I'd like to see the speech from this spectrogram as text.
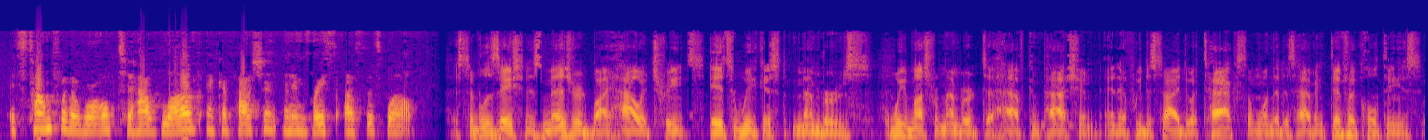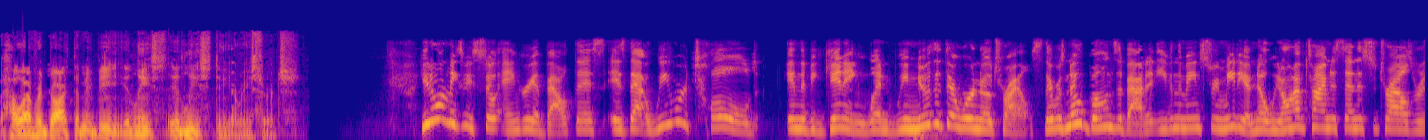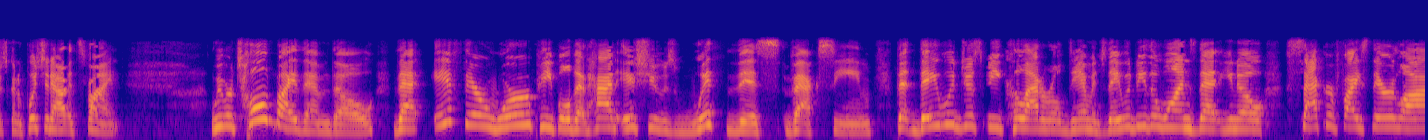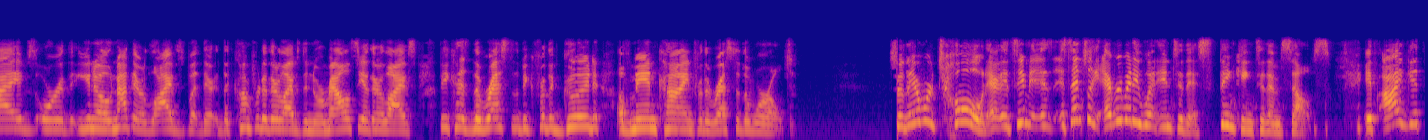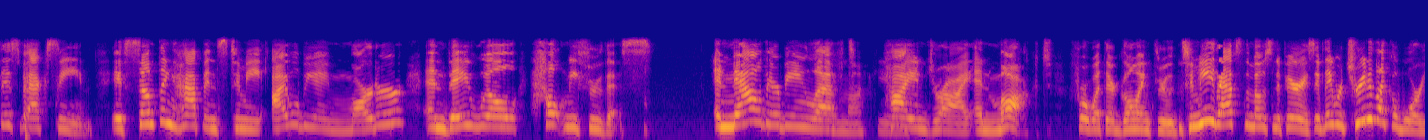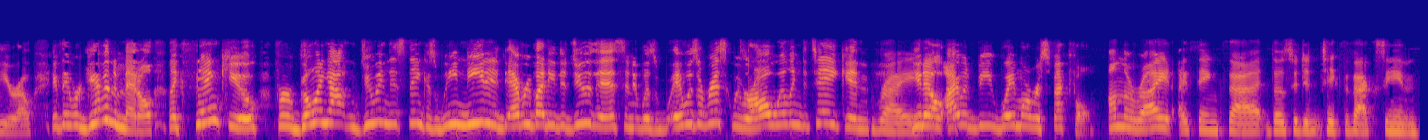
It's time for the world to have love and compassion and embrace us as well. A civilization is measured by how it treats its weakest members. We must remember to have compassion. And if we decide to attack someone that is having difficulties, however dark that may be, at least, at least do your research. You know what makes me so angry about this is that we were told in the beginning when we knew that there were no trials. There was no bones about it, even the mainstream media. No, we don't have time to send this to trials. We're just going to push it out. It's fine. We were told by them, though, that if there were people that had issues with this vaccine, that they would just be collateral damage. They would be the ones that, you know, sacrifice their lives or, you know, not their lives, but their, the comfort of their lives, the normalcy of their lives, because the rest of the, for the good of mankind, for the rest of the world. So they were told, eh, it seemed essentially everybody went into this thinking to themselves, if I get this vaccine, if something happens to me, I will be a martyr and they will help me through this. And now they're being left high and dry and mocked for what they're going through. To me, that's the most nefarious. If they were treated like a war hero, if they were given a medal, like thank you for going out and doing this thing because we needed everybody to do this and it was it was a risk we were all willing to take and right. you know, I would be way more respectful. On the right, I think that those who didn't take the vaccine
